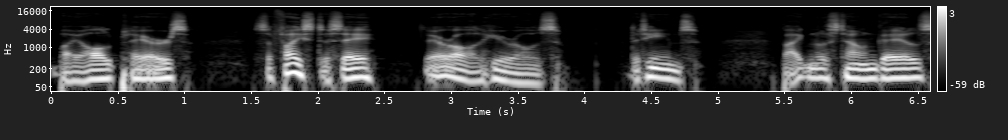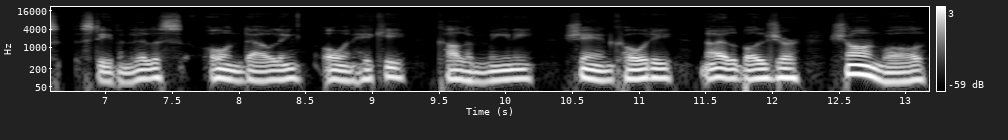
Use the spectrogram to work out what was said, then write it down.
by all players. Suffice to say, they are all heroes. The teams Bagnallstown Gaels, Stephen Lillis, Owen Dowling, Owen Hickey, Colin Meaney, Shane Cody, Niall Bulger, Sean Wall,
